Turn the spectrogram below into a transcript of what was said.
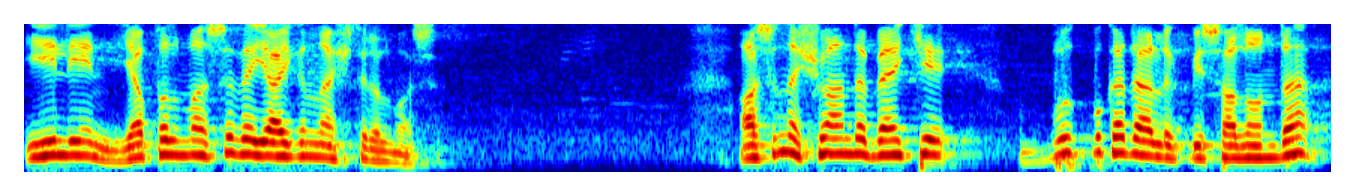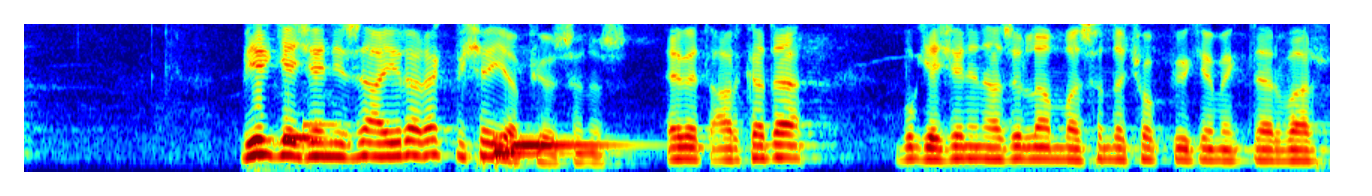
iyiliğin yapılması ve yaygınlaştırılması. Aslında şu anda belki bu, bu kadarlık bir salonda bir gecenizi ayırarak bir şey yapıyorsunuz. Evet arkada bu gecenin hazırlanmasında çok büyük emekler var.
